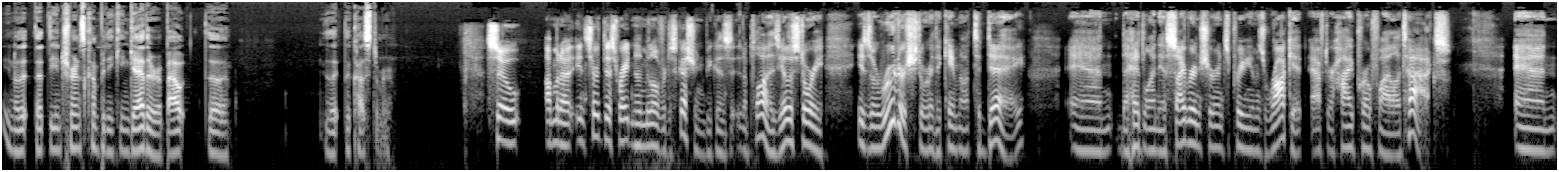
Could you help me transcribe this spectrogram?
you know that, that the insurance company can gather about the the, the customer. So I'm going to insert this right in the middle of our discussion because it applies. The other story is a Reuters story that came out today and the headline is Cyber Insurance Premiums Rocket After High Profile Attacks. And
